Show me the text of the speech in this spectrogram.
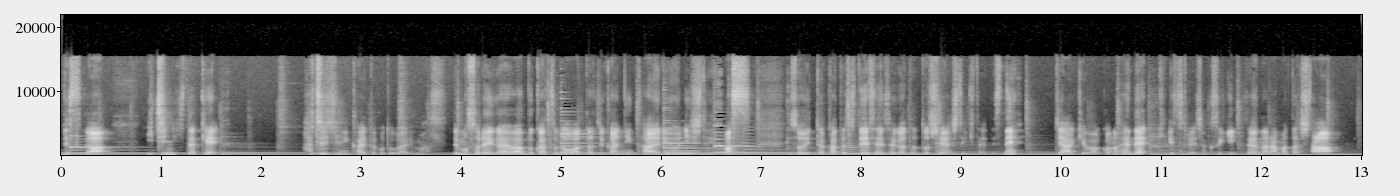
ですが、1日だけ8時に帰ったことがあります。でもそれ以外は部活が終わった時間に帰るようにしています。そういった形で先生方とシェアしていきたいですね。じゃあ今日はこの辺で起立例着席。さよならまた明日。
